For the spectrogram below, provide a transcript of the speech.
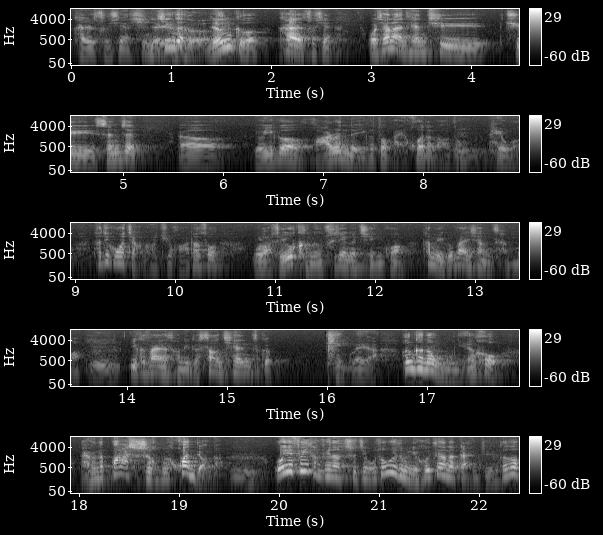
开始出现，新的人格开始出现。我前两天去去深圳，呃，有一个华润的一个做百货的老总陪我，他就跟我讲了一句话，他说。吴老师，有可能出现个情况，他们有个万象城嘛，嗯，一个万象城里的上千这个品类啊，很可能五年后百分之八十是会被换掉的，嗯，我也非常非常吃惊。我说为什么你会这样的感觉？他说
